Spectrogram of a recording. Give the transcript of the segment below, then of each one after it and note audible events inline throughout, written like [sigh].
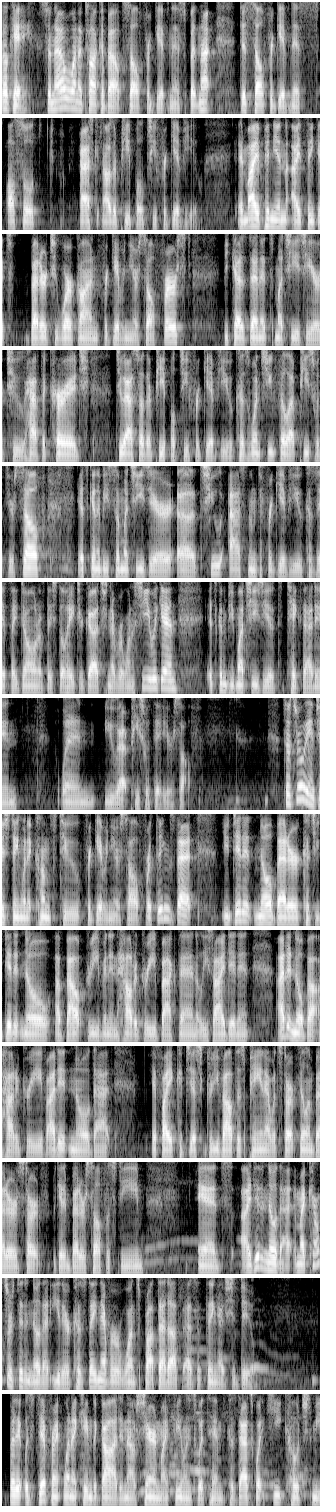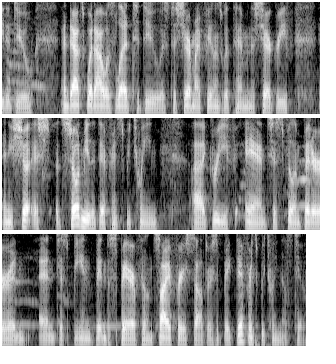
Okay, so now I want to talk about self forgiveness, but not just self forgiveness, also asking other people to forgive you. In my opinion, I think it's better to work on forgiving yourself first because then it's much easier to have the courage to ask other people to forgive you. Because once you feel at peace with yourself, it's going to be so much easier uh, to ask them to forgive you. Because if they don't, if they still hate your guts, never want to see you again, it's going to be much easier to take that in when you are at peace with it yourself. So it's really interesting when it comes to forgiving yourself for things that you didn't know better because you didn't know about grieving and how to grieve back then. At least I didn't. I didn't know about how to grieve. I didn't know that if I could just grieve out this pain, I would start feeling better and start getting better self esteem. And I didn't know that. And my counselors didn't know that either because they never once brought that up as a thing I should do. But it was different when I came to God and I was sharing my feelings with Him because that's what He coached me to do. And that's what I was led to do is to share my feelings with Him and to share grief. And He sh- showed me the difference between uh, grief and just feeling bitter and, and just being in despair, feeling sorry for yourself. There's a big difference between those two.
